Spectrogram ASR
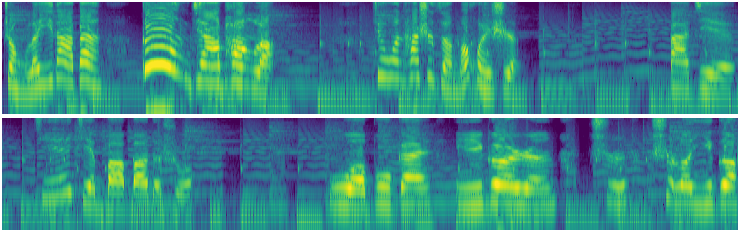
肿了一大半，更加胖了。就问他是怎么回事。八戒结结巴巴地说：“我不该一个人吃吃了一个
